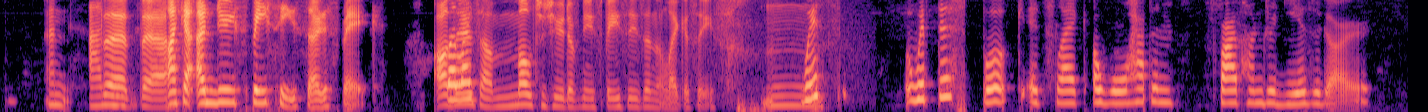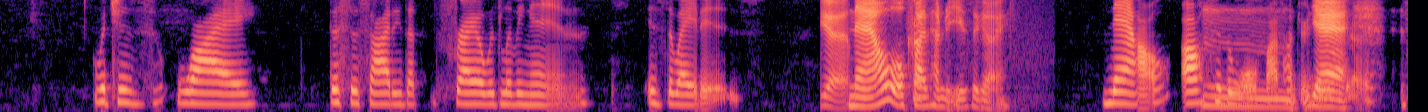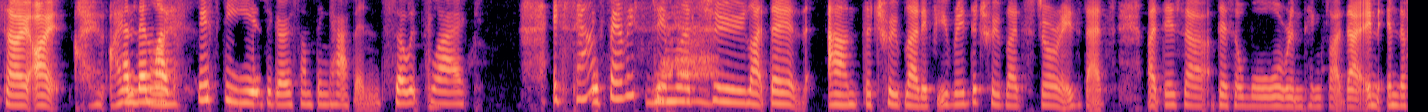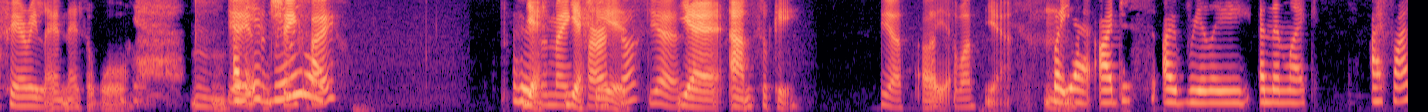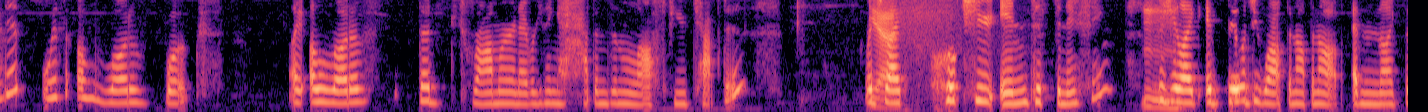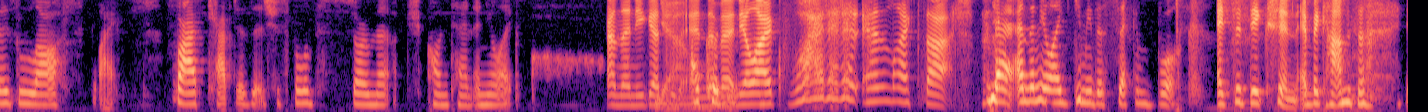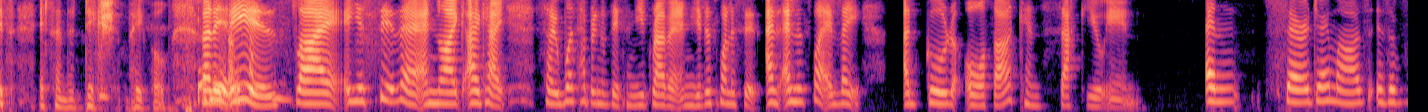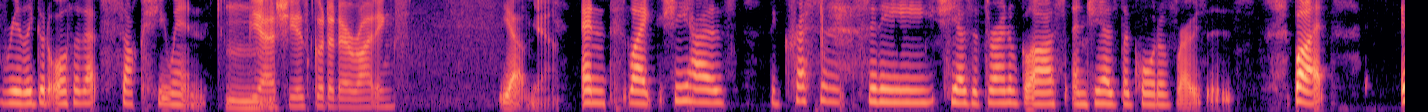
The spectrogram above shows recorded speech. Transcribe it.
an, an the the like a, a new species, so to speak. oh, but, there's like- a multitude of new species in the Legacies. Mm. with with this book it's like a war happened 500 years ago which is why the society that Feyre was living in is the way it is Yeah. now or 500 years ago. now after the war Mm, 500 yeah. years ago So I I, I and then like, like 50 years ago something happened so it's like it sounds very similar yeah. to like the um the True Blood. If you read the True Blood stories, that's like there's a there's a war and things like that. In in the fairyland, there's a war. Mm. Yeah, And it isn't she really, fae? like- who- Yes, main yes, she is. Yeah. yeah. Um, Sookie. Yeah, Oh, that's yeah. the one. Yeah. But Mm. yeah, I just I really and then like I find it with a lot of books, like a lot of the drama and everything happens in the last few chapters, which like hooks you into finishing because Mm. you like it builds you up and up and up, and like those last like five chapters, it's just full of so much content, and you're like, And then you get Yeah. to the end of it and you're like, why did it end like that? yeah, and then you're like, give me the second book. it's addiction. It becomes a it's it's an addiction, people. But it is like you sit there and like, okay, so what's happening with this? And you grab it and you just want to sit and and it's what like a good author can suck you in. And Sarah J. Maas is a really good author that sucks you in. Yeah, Mm, she is good at her writings. Yeah. Yeah. And like she has the Crescent City. She has a Throne of Glass, and she has the Court of Roses. But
